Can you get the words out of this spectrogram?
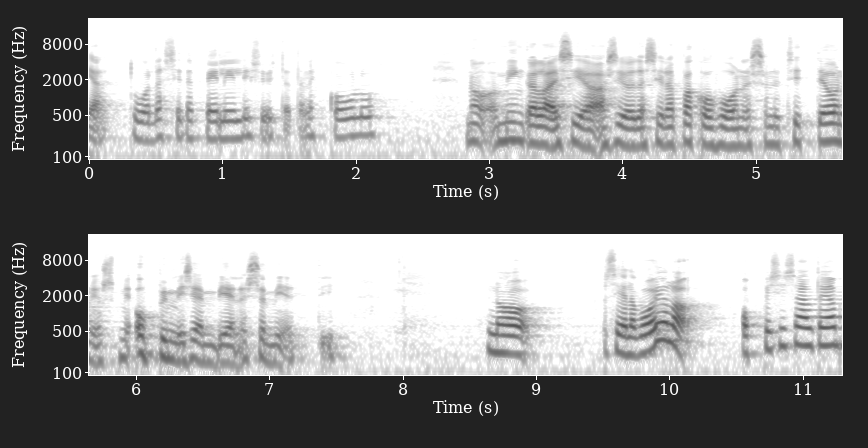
ja tuoda sitä pelillisyyttä tänne kouluun. No minkälaisia asioita siellä pakohuoneessa nyt sitten on, jos oppimisen mielessä miettii? No siellä voi olla oppisisältöjä.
